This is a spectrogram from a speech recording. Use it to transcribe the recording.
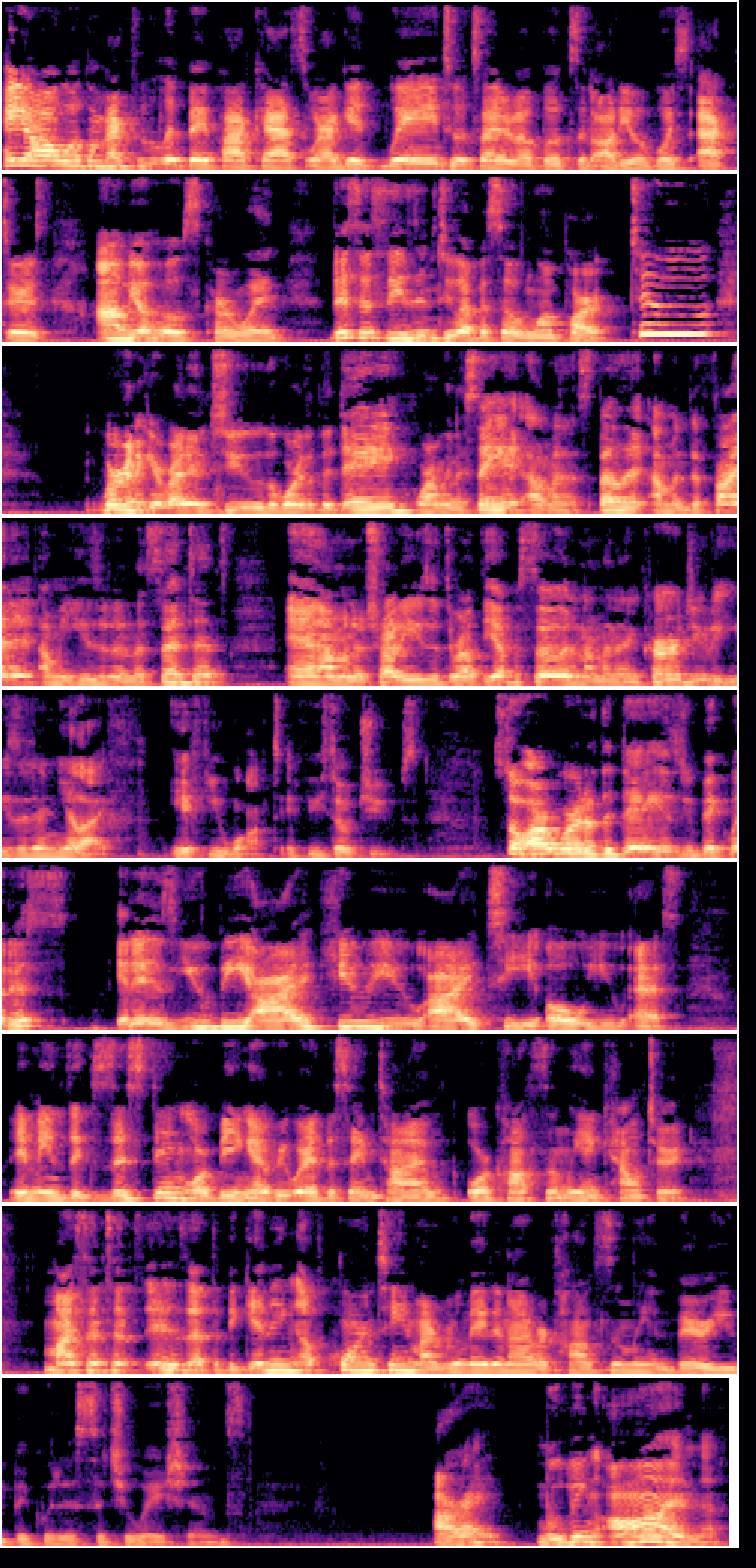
Hey y'all, welcome back to the Lit Bae podcast where I get way too excited about books and audio voice actors. I'm your host, Kerwin. This is season two, episode one, part two. We're gonna get right into the word of the day where I'm gonna say it, I'm gonna spell it, I'm gonna define it, I'm gonna use it in a sentence, and I'm gonna try to use it throughout the episode, and I'm gonna encourage you to use it in your life if you want, if you so choose. So, our word of the day is ubiquitous. It is U B I Q U I T O U S. It means existing or being everywhere at the same time or constantly encountered. My sentence is At the beginning of quarantine, my roommate and I were constantly in very ubiquitous situations. All right, moving on.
